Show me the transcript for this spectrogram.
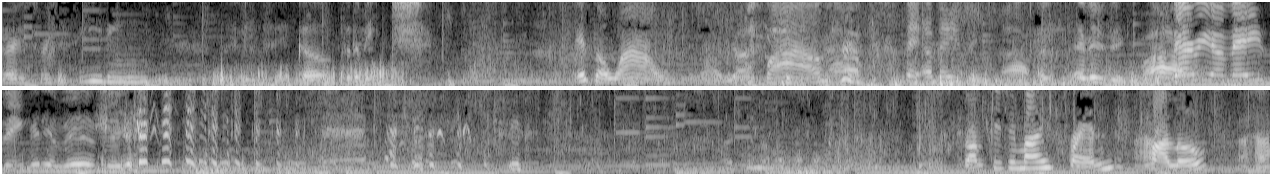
Water is receding. I need to go to the beach. It's a wow. Wow. Yeah. Wow. Say amazing. Wow. Amazing. Wow. Very amazing. Very amazing. So I'm teaching my friend uh-huh. Paulo Aha. Uh-huh.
